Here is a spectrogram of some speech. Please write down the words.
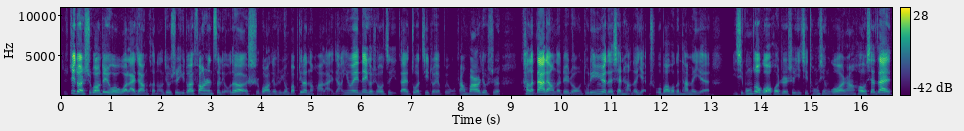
就是这段时光对于我我来讲，可能就是一段放任自流的时光，就是用 Bob Dylan 的话来讲，因为那个时候自己在做记者，也不用上班，就是看了大量的这种独立音乐的现场的演出，包括跟他们也。一起工作过，或者是一起同行过。然后现在，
